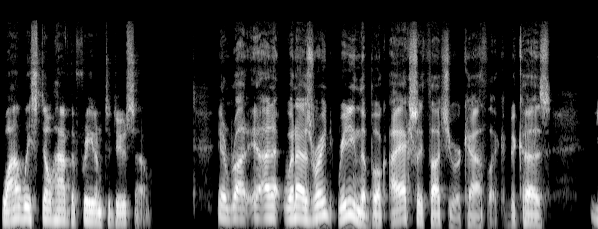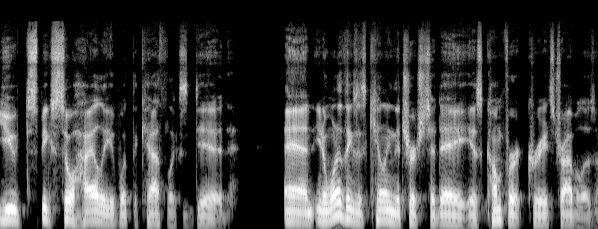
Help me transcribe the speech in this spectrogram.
while we still have the freedom to do so. Know, Rod, when I was re- reading the book, I actually thought you were Catholic because you speak so highly of what the Catholics did. And, you know, one of the things that's killing the church today is comfort creates tribalism.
